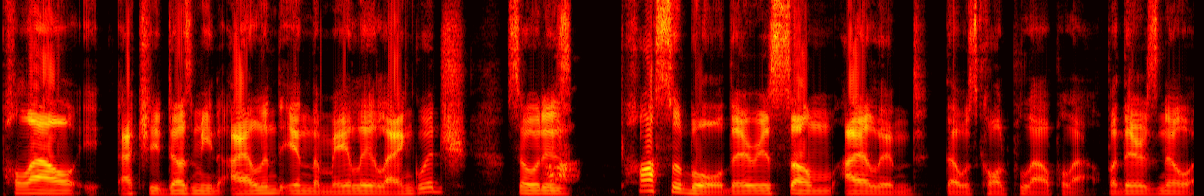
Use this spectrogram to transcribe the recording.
Palau actually does mean island in the Malay language. So it is Ah. possible there is some island that was called Palau Palau, but there's no,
